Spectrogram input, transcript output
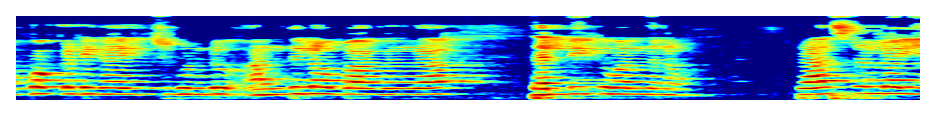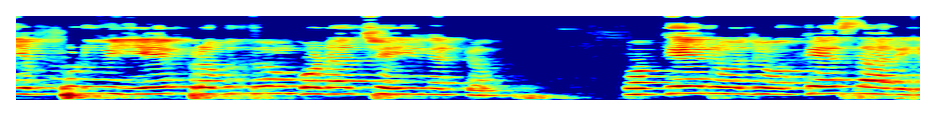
ఒక్కొక్కటిగా ఇచ్చుకుంటూ అందులో భాగంగా తల్లికి వందనం. రాష్ట్రంలో ఎప్పుడు ఏ ప్రభుత్వం కూడా చేయనట్టు. ఒకే రోజు ఒకేసారి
